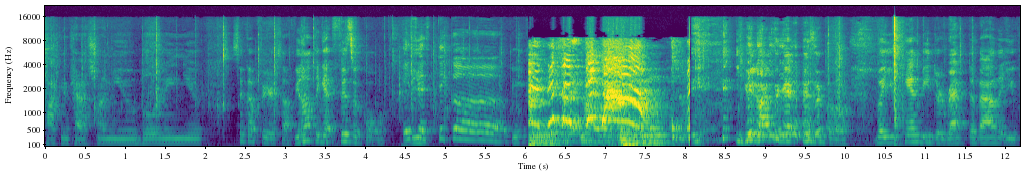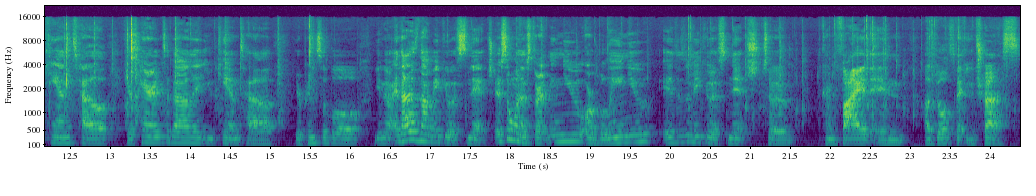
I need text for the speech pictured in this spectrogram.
talking trash on you, bullying you, stick up for yourself. You don't have to get physical. It's you, a stick up. you don't have to get physical, but you can be direct about it. You can tell your parents about it. You can tell your principal, you know, and that does not make you a snitch. If someone is threatening you or bullying you, it doesn't make you a snitch to confide in adults that you trust,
